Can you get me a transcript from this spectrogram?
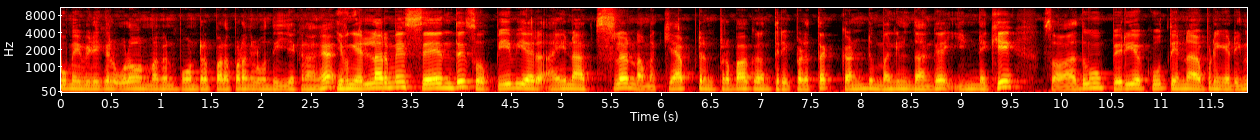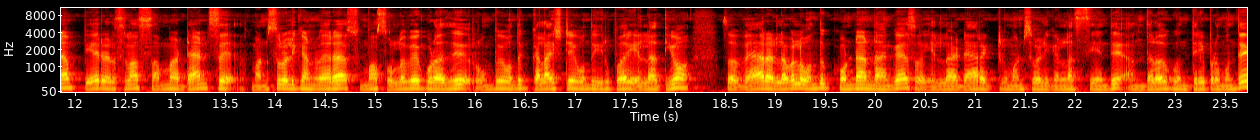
ஊமை விழிகள் உழவன் மகன் போன்ற பல படங்கள் வந்து இயக்குனாங்க. இவங்க எல்லாருமே சேர்ந்து ஸோ பிவிஆர் ஐநாக்ஸில் நம்ம கேப்டன் பிரபாகரன் திரைப்படத்தை கண்டு மகிழ்ந்தாங்க இன்னைக்கு. ஸோ அதுவும் பெரிய கூத்து என்ன அப்படின்னு கேட்டிங்கன்னா பேரரசுலாம் செம்ம டான்ஸ் மன்சூர் அலிகான் வேறு சும்மா சொல்லவே கூடாது. ரொம்ப வந்து கலாய்ச்சிட்டே வந்து இருப்பார் எல்லாத்தையும். ஸோ வேறு லெவலில் வந்து கொண்டாடினாங்க. ஸோ எல்லா டேரக்டரும் மன்சூர் அலிகான்லாம் சேர்ந்து அந்த அளவுக்கு வந்து திரைப்படம் வந்து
